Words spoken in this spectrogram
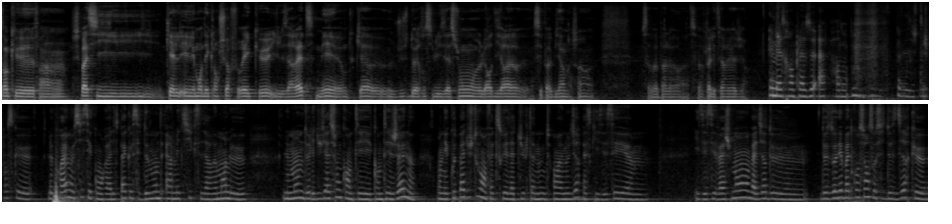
tant que enfin je sais pas si quel élément déclencheur ferait qu'ils arrêtent mais euh, en tout cas euh, juste de la sensibilisation euh, leur dira euh, c'est pas bien machin ça va pas leur, ça va pas les faire réagir Et mettre en place de. Ah, pardon. Je pense que le problème aussi, c'est qu'on réalise pas que c'est deux mondes hermétiques, c'est-à-dire vraiment le, le monde de l'éducation quand t'es quand t'es jeune, on n'écoute pas du tout en fait ce que les adultes ont à nous dire parce qu'ils essaient, euh, ils essaient vachement, on va dire, de, de se donner bonne conscience aussi, de se dire que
